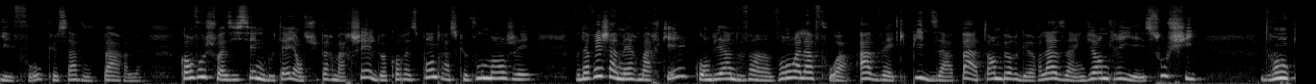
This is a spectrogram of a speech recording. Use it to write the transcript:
il faut que ça vous parle. Quand vous choisissez une bouteille en supermarché, elle doit correspondre à ce que vous mangez. Vous n'avez jamais remarqué combien de vins vont à la fois avec pizza, pâtes, hamburger, lasagne, viande grillée, sushi? Donc,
